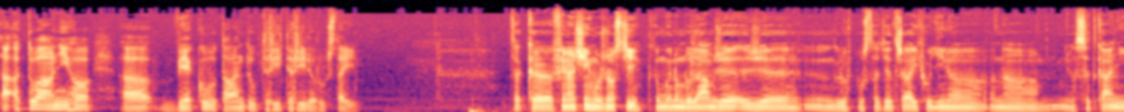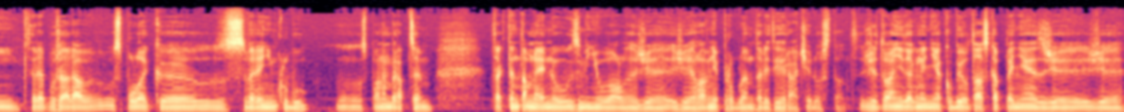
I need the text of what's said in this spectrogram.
a aktuálního uh, věku talentů, kteří, kteří dorůstají. Tak eh, finančních možností, k tomu jenom dodám, že, že kdo v podstatě třeba i chodí na, na setkání, které pořádá spolek eh, s vedením klubu, eh, s panem Brabcem, tak ten tam nejednou zmiňoval, že, že je hlavně problém tady ty hráče dostat. Že to ani tak není jakoby otázka peněz, že, že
